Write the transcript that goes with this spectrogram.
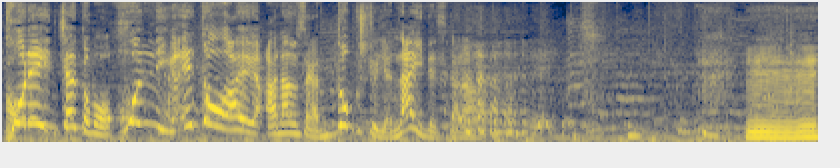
これ言っちゃうともう本人が江藤愛アナウンサーが読書じゃないですから。うー。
